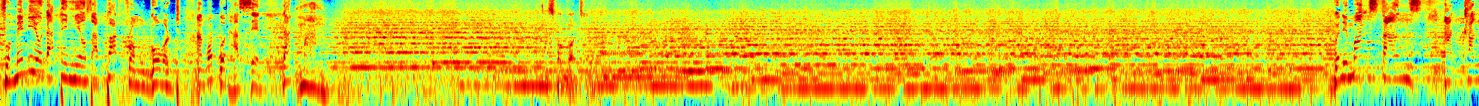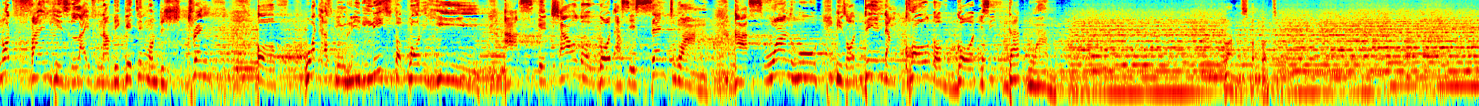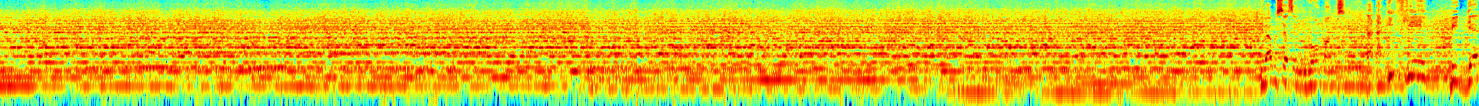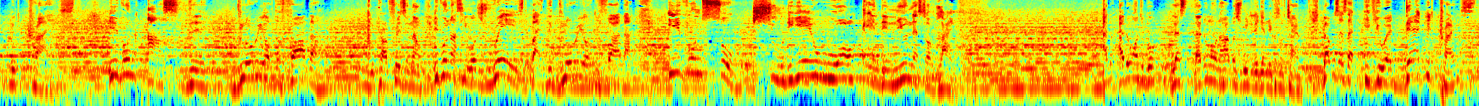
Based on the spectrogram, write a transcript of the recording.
from any other thing else apart from God and what God has said, that man is forgotten. When a man stands and cannot find his life navigating on the strength of what has been released upon him as a child of God, as a sent one, as one who is ordained and called of God, you see, that one, one has forgotten. Bible says in Romans that and if ye be dead with Christ, even as the glory of the Father, I'm paraphrasing now, even as he was raised by the glory of the Father, even so should ye walk in the newness of life. I don't, want to go, let's, I don't want to have us read it again because of time. Bible says that if you were dead with Christ,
